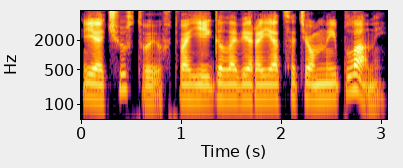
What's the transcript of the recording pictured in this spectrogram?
Я чувствую, в твоей голове роятся темные планы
